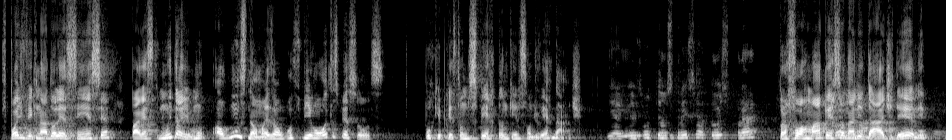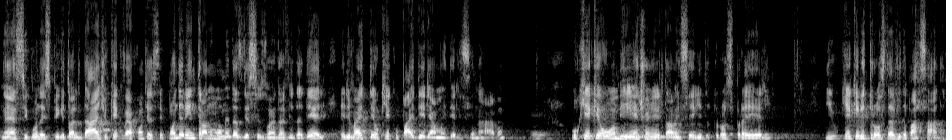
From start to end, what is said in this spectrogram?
Você pode ver que na adolescência parece que muita alguns não, mas alguns viram outras pessoas. Por quê? Porque estão despertando quem eles são de verdade. E aí eles vão ter os três fatores para para formar a personalidade dele, né, segundo a espiritualidade, o que, que vai acontecer? Quando ele entrar no momento das decisões da vida dele, ele vai ter o que, que o pai dele e a mãe dele ensinavam, o que, que o ambiente onde ele estava inserido trouxe para ele e o que, que ele trouxe da vida passada.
